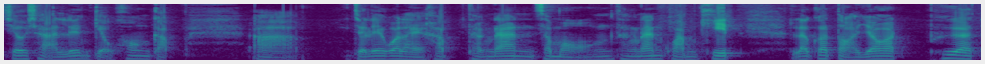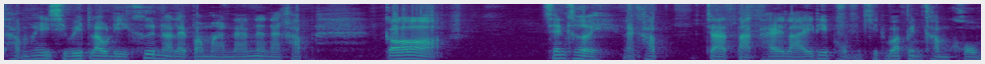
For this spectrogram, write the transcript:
เชี่ยวชาญเรื่องเกี่ยวข้องกับจะเรียกว่าอะไรครับทางด้านสมองทางด้านความคิด แล้วก็ต่อยอดเพื่อทำให้ชีวิตเราดีขึ้นอะไรประมาณนั้นนะครับ ก็เช่นเคยนะครับ จะตัดไฮไลท์ที่ผมคิดว่าเป็นคำคม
